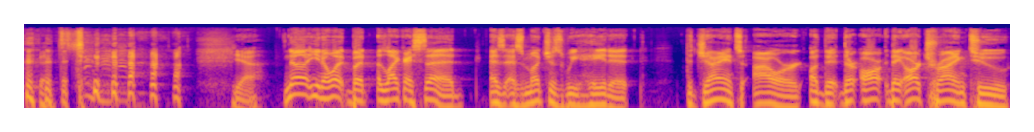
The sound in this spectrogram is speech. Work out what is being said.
yeah. No, you know what? But like I said, as as much as we hate it, the Giants are uh, they, they are they are trying to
